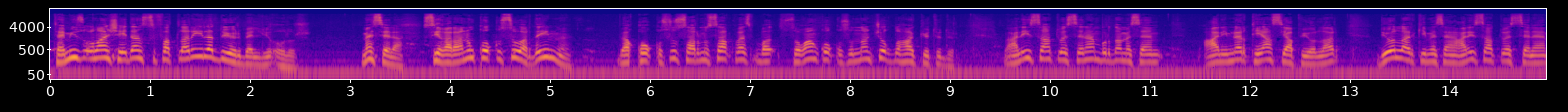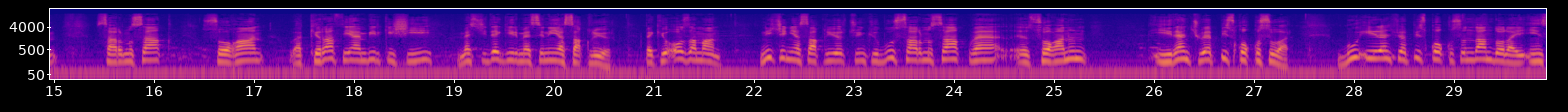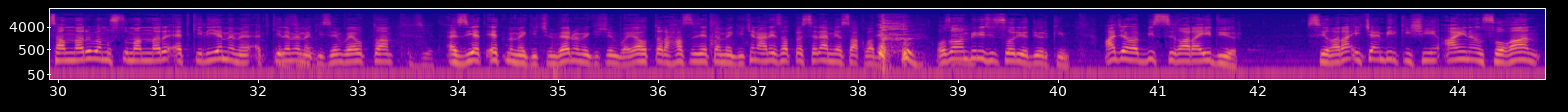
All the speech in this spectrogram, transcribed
Temiz olan şeyden sıfatlarıyla diyor belli olur. Mesela sigaranın kokusu var değil mi? Ve kokusu sarımsak ve soğan kokusundan çok daha kötüdür. Ve aleyhissalatü vesselam burada mesela alimler kıyas yapıyorlar. Diyorlar ki mesela aleyhissalatü vesselam sarımsak, soğan ve kirat yiyen bir kişiyi mescide girmesini yasaklıyor. Peki o zaman niçin yasaklıyor? Çünkü bu sarımsak ve e, soğanın iğrenç ve pis kokusu var. Bu iğrenç ve pis kokusundan dolayı insanları ve Müslümanları etkileyememe, etkilememek için veyahut da eziyet. eziyet etmemek için, vermemek için veyahut da rahatsız etmemek için aleyhissalatü vesselam yasakladı. o zaman birisi soruyor diyor ki acaba biz sigarayı diyor sigara içen bir kişiyi aynen soğan,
